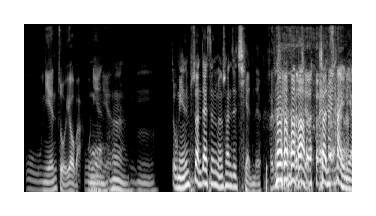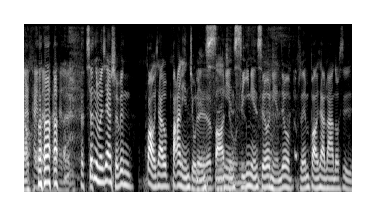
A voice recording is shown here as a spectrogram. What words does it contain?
五年左右吧，五年，嗯嗯。五年算在深圳门算是浅的，很浅，算菜鸟。深圳门现在随便报一下，都八年、九年、十年、十一年、十二年，就随便报一下，大家都是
